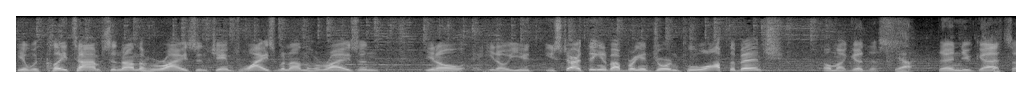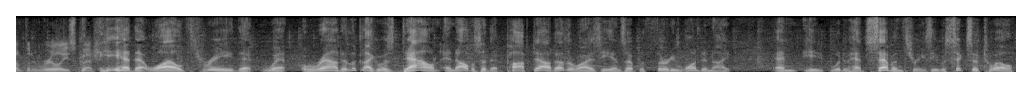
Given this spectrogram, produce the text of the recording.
you know, with Klay Thompson on the horizon, James Wiseman on the horizon, you know, you know, you, you start thinking about bringing Jordan Poole off the bench. Oh, my goodness. Yeah. Then you've got something really special. He had that wild three that went around. It looked like it was down, and all of a sudden it popped out. Otherwise, he ends up with 31 tonight, and he would have had seven threes. He was six of 12.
